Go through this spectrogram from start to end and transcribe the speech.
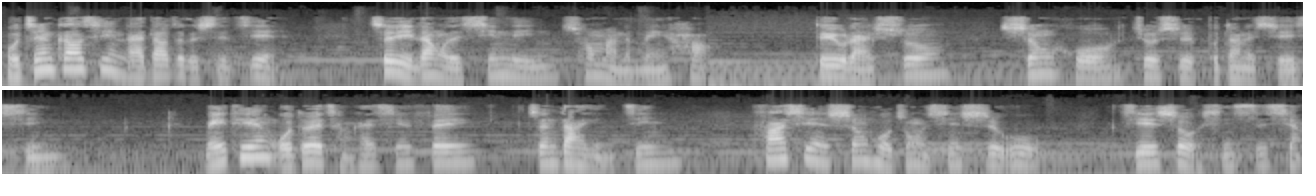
我真高兴来到这个世界，这里让我的心灵充满了美好。对于我来说，生活就是不断的学习。每一天，我都会敞开心扉，睁大眼睛，发现生活中的新事物。接受新思想，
